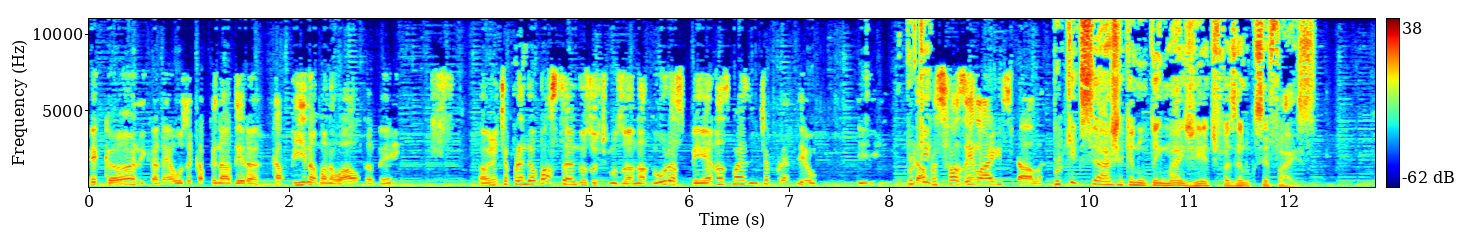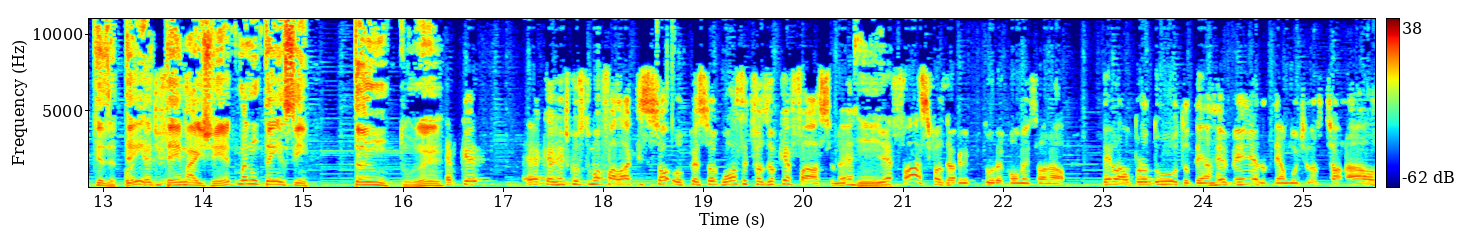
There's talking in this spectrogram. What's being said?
mecânica, né? Usa capinadeira capina manual também. Então a gente aprendeu bastante nos últimos anos, a duras penas, mas a gente aprendeu. E Por dá que- para se fazer em larga escala. Por que, que você acha que não tem mais gente fazendo o que você faz? Quer dizer, Porque tem, é tem mais gente, mas não tem assim tanto, né? É porque É que a gente costuma falar que só a pessoa gosta de fazer o que é fácil, né? Hum. E é fácil fazer agricultura convencional. Tem lá o produto, tem a revenda, tem a multinacional,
